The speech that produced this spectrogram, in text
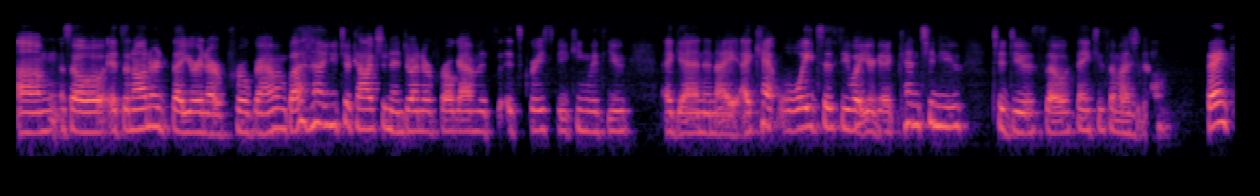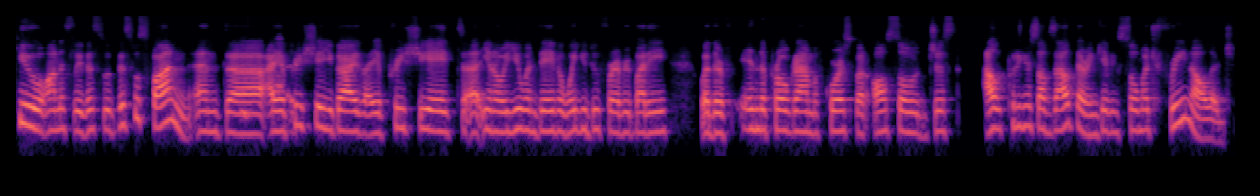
Um, so it's an honor that you're in our program. I'm glad that you took action and joined our program. It's it's great speaking with you again and i i can't wait to see what you're going to continue to do. So thank you so much Adele. Thank you. Honestly, this was this was fun, and uh, I appreciate you guys. I appreciate uh, you know you and Dave and what you do for everybody whether in the program, of course, but also just out putting yourselves out there and giving so much free knowledge.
